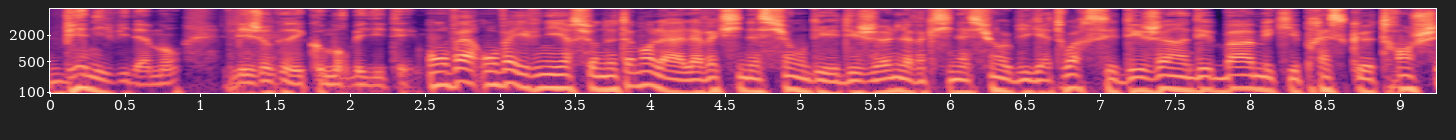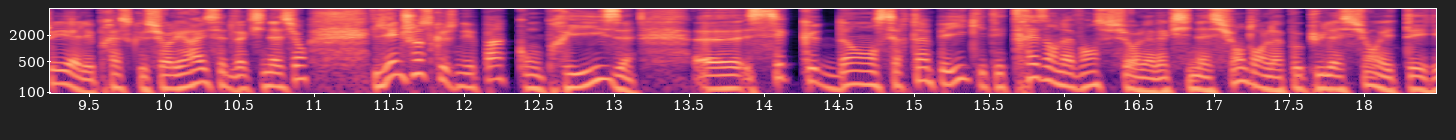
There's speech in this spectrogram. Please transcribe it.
bien évidemment les gens qui ont des comorbidités. On va, on va y venir sur notamment la, vaccination des, jeunes, la vaccination obligatoire. C'est déjà un débat, mais qui est presque tranché. Elle est presque sur les rails cette vaccination. Il y a une chose que je n'ai pas comprise, euh, c'est que dans certains pays qui étaient très en avance sur la vaccination, dont la population était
